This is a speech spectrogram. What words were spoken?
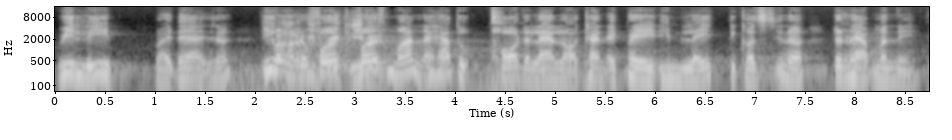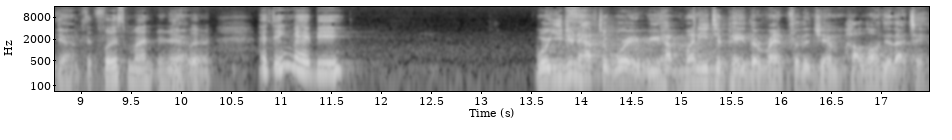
we leave right there, you know. Even the first first month, I have to call the landlord. Can I pay him late because you know don't Yeah. have money? Yeah. it's the first month. You know, Yeah. I think maybe Well, you didn't have to worry. You have money to pay the rent for the gym. How long did that take?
